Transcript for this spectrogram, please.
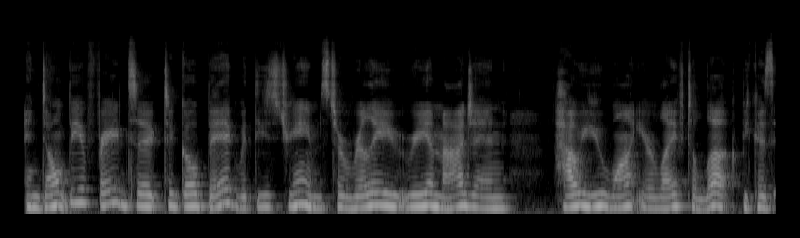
And don't be afraid to, to go big with these dreams, to really reimagine how you want your life to look because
